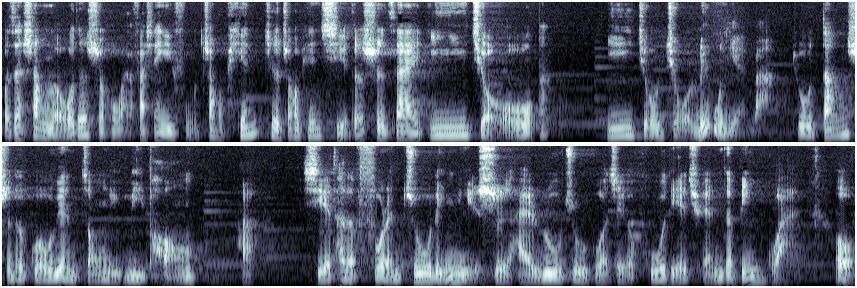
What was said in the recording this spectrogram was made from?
我在上楼的时候，我还发现一幅照片，这个照片写的是在一九一九九六年吧，就当时的国务院总理李鹏啊。携他的夫人朱琳女士还入住过这个蝴蝶泉的宾馆哦，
